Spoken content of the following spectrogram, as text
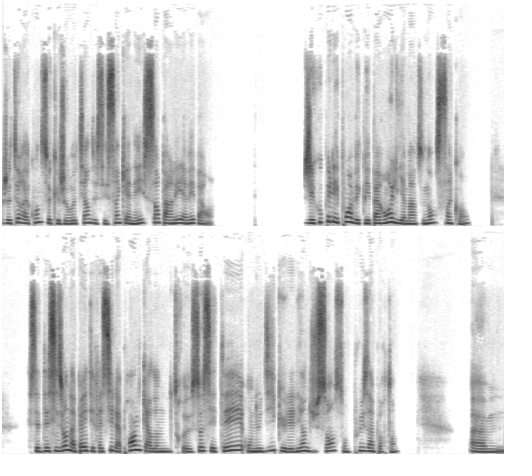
je te raconte ce que je retiens de ces cinq années sans parler à mes parents. J'ai coupé les ponts avec mes parents il y a maintenant cinq ans. Cette décision n'a pas été facile à prendre car dans notre société, on nous dit que les liens du sang sont plus importants. Euh,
